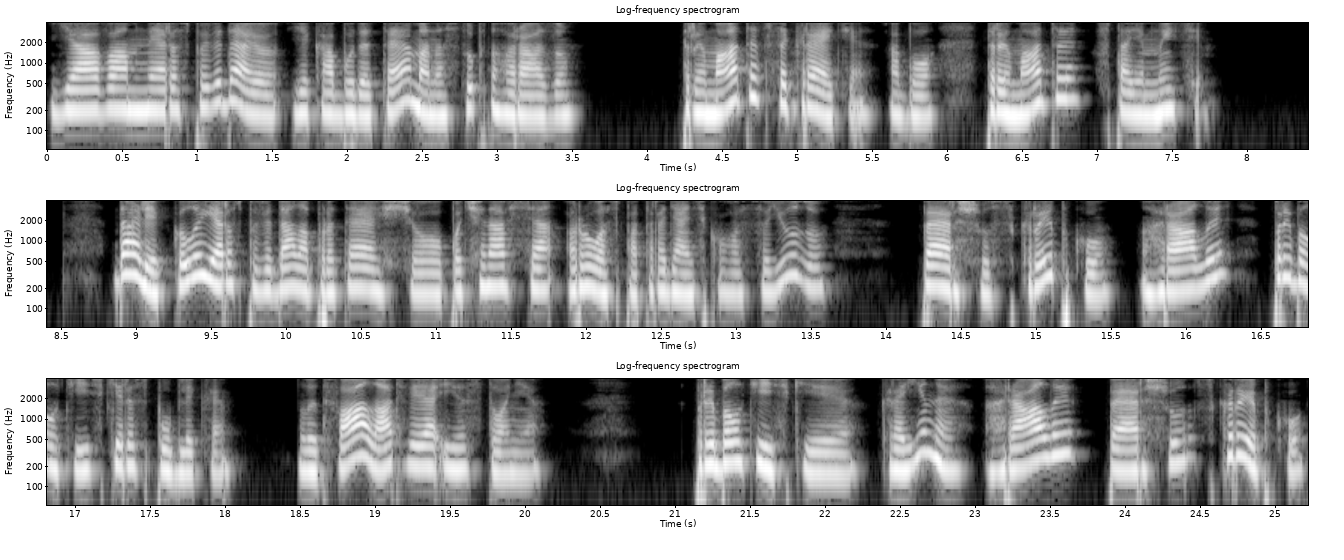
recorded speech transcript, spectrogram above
Я вам не розповідаю, яка буде тема наступного разу. Тримати в секреті або тримати в таємниці. Далі, коли я розповідала про те, що починався розпад Радянського Союзу, першу скрипку грали Прибалтійські республіки Литва, Латвія і Естонія. Прибалтійські країни грали першу скрипку.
